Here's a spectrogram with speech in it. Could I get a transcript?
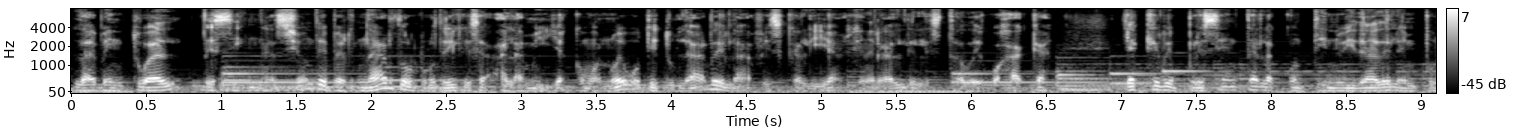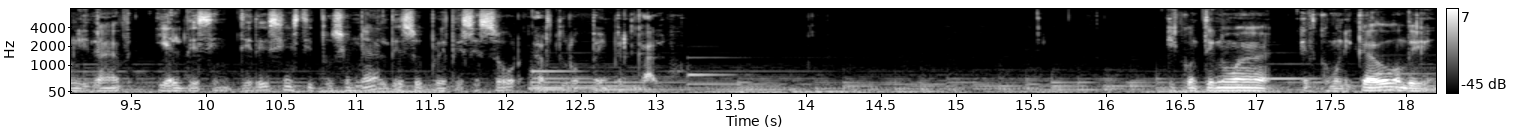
la eventual designación de Bernardo Rodríguez Alamilla como nuevo titular de la Fiscalía General del Estado de Oaxaca, ya que representa la continuidad de la impunidad y el desinterés institucional de su predecesor Arturo Pember Calvo. Y continúa el comunicado donde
